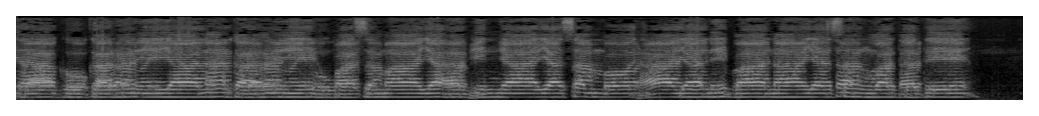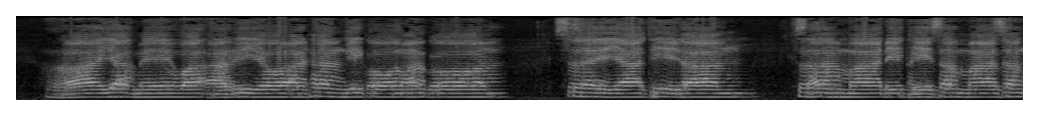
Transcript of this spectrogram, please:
จากุกรณียานกรณีอุปสมายะอภิญญายะสัมโบธายะนิบานายะสังวัตติอายเมวะอริโยอทังกิโกมะโกเสยาทิดังสัมมาดิฏฐิสัมมาสัง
